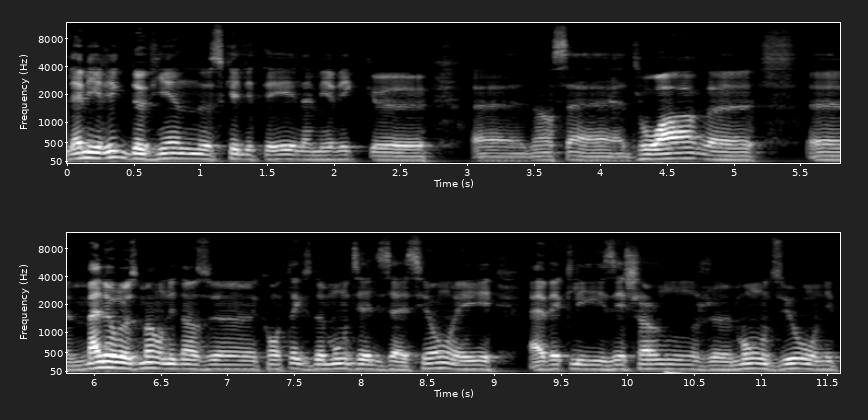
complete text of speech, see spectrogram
l'Amérique devienne ce qu'elle était, l'Amérique euh, dans sa gloire. malheureusement, on est dans un contexte de mondialisation et avec les échanges mondiaux, on est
